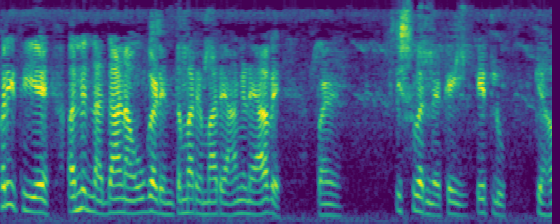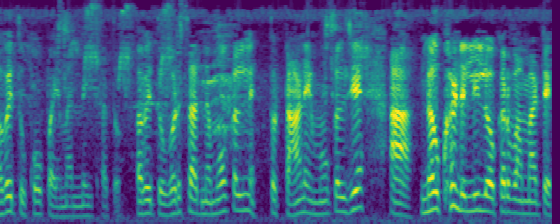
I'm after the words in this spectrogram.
ફરીથી એ અન્નના દાણા ઉગાડે ને તમારે મારે આંગણે આવે. પણ ઈશ્વરને કહી એટલું કે હવે તું કોપાઈમાં નહીં થતો. હવે તો વરસાદને મોકલ ને તો ટાણે મોકલજે. આ નવખંડ લીલો કરવા માટે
